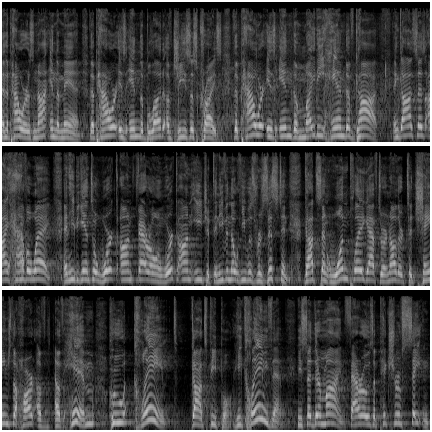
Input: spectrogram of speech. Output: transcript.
and the power is not in the man. The power is in the blood of Jesus Christ. The power is in the mighty hand of God. And God says, I have a way. And he began to work on Pharaoh and work on Egypt. And even though he was resistant, God sent one plague after another to change the heart of, of him who claimed God's people. He claimed them. He said, They're mine. Pharaoh is a picture of Satan.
